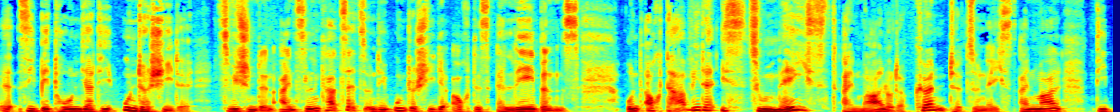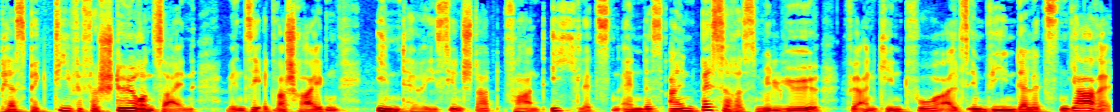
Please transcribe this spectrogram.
Äh, Sie betonen ja die Unterschiede zwischen den einzelnen KZs und die Unterschiede auch des Erlebens. Und auch da wieder ist zunächst einmal oder könnte zunächst einmal die Perspektive verstörend sein, wenn Sie etwa schreiben, in Theresienstadt fand ich letzten Endes ein besseres Milieu für ein Kind vor als im Wien der letzten Jahre.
